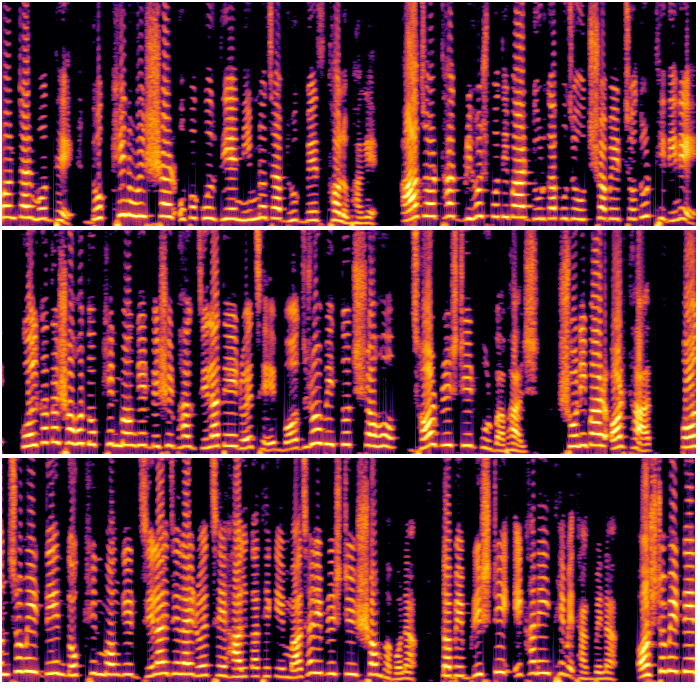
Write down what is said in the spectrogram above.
ঘণ্টার মধ্যে দক্ষিণ উড়িষ্যার উপকূল দিয়ে নিম্নচাপ ঢুকবে স্থলভাগে। আজ অর্থাৎ বৃহস্পতিবার দুর্গাপুজো উৎসবের চতুর্থী দিনে কলকাতা সহ দক্ষিণবঙ্গের বেশিরভাগ জেলাতেই রয়েছে বজ্র বিদ্যুৎ সহ ঝড় বৃষ্টির পূর্বাভাস। শনিবার অর্থাৎ পঞ্চমীর দিন দক্ষিণবঙ্গের জেলায় জেলায় রয়েছে হালকা থেকে মাঝারি বৃষ্টির সম্ভাবনা। তবে বৃষ্টি এখানেই থেমে থাকবে না। অষ্টমীর দিন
